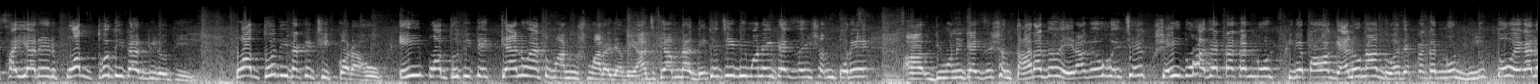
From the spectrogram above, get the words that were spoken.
এসআইআর এর পদ্ধতিটার বিরোধী। পদ্ধতিটাকে ঠিক করা হোক। এই পদ্ধতিতে কেন এত মানুষ মারা যাবে? আজকে আমরা দেখেছি ডিমনিটাইজেশন করে ডিমনিটাইজেশন তার আগেও, এর আগেও হয়েছে। সেই দু হাজার টাকার নোট ফিরে পাওয়া গেল না। দু হাজার টাকার নোট বিলুপ্ত হয়ে গেল।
